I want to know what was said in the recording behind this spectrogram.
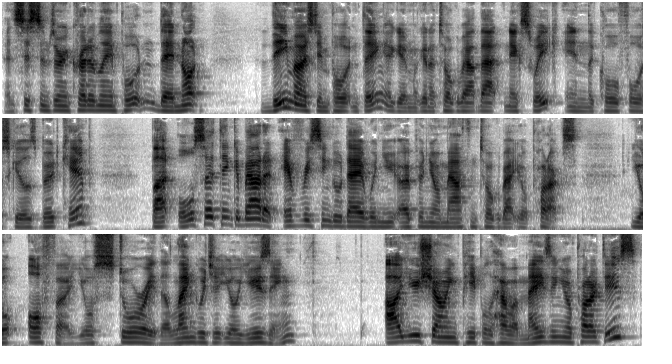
And systems are incredibly important. They're not the most important thing. Again, we're going to talk about that next week in the Core 4 Skills Bootcamp. But also think about it every single day when you open your mouth and talk about your products, your offer, your story, the language that you're using. Are you showing people how amazing your product is?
